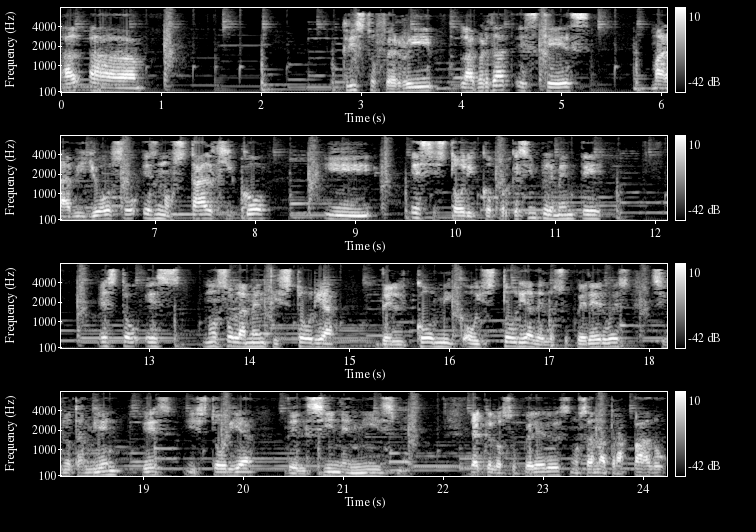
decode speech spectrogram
a, Christopher Reeve, la verdad es que es maravilloso, es nostálgico y es histórico, porque simplemente esto es no solamente historia del cómic o historia de los superhéroes, sino también es historia del cine mismo ya que los superhéroes nos han atrapado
